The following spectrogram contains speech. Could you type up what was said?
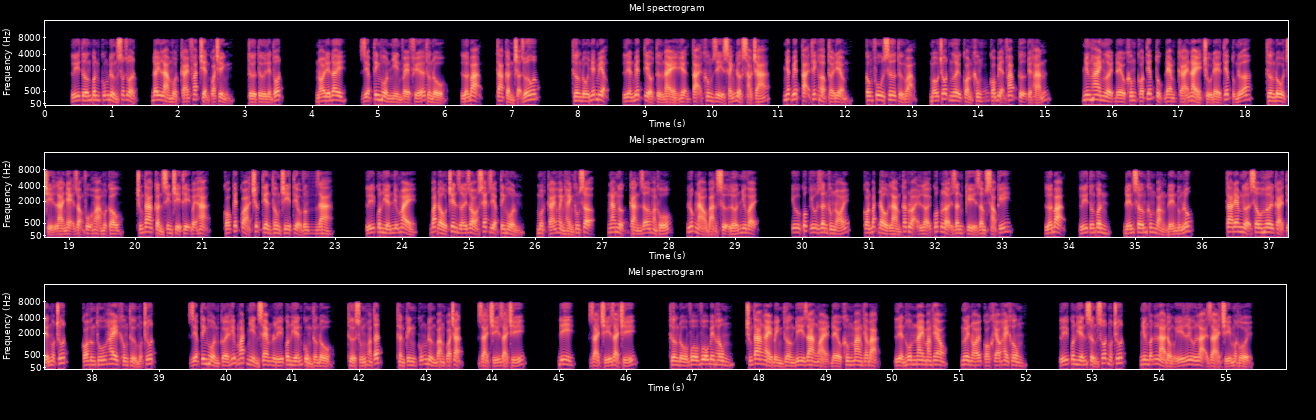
Lý tướng quân cũng đừng sốt ruột, đây là một cái phát triển quá trình, từ từ liền tốt. Nói đến đây, diệp tinh hồn nhìn về phía thường đồ, lớn bạn, ta cần trợ giúp. Thường đồ nhất miệng, liền biết tiểu tử này hiện tại không gì sánh được xảo trá, nhất biết tại thích hợp thời điểm, công phu sư tử ngoạm, mấu chốt ngươi còn không có biện pháp cự tuyệt hắn. Nhưng hai người đều không có tiếp tục đem cái này chủ đề tiếp tục nữa, thường đồ chỉ là nhẹ giọng phụ họa một câu, chúng ta cần xin chỉ thị bệ hạ, có kết quả trước tiên thông chi tiểu vương ra lý quân hiến nhữ mày, bắt đầu trên dưới dò xét diệp tinh hồn, một cái hoành hành không sợ, ngang ngược càn dỡ hoàng cố, lúc nào bản sự lớn như vậy? Yêu quốc yêu dân không nói, còn bắt đầu làm các loại lợi quốc lợi dân kỳ dâm xảo kỹ. Lớn bạn, lý tướng quân, đến sớm không bằng đến đúng lúc. Ta đem ngựa sâu hơi cải tiến một chút, có hứng thú hay không thử một chút? Diệp tinh hồn cười híp mắt nhìn xem lý quân hiến cùng thường đồ, thử súng hoàn tất, thần kinh cũng đừng băng quá chặt, giải trí giải trí. Đi, giải trí giải trí. Thường đồ vô vô bên hông, chúng ta ngày bình thường đi ra ngoài đều không mang theo bạc, liền hôm nay mang theo, ngươi nói có khéo hay không? Lý quân hiến sửng sốt một chút, nhưng vẫn là đồng ý lưu lại giải trí một hồi.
